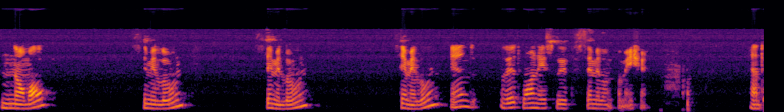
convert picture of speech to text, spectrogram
normal, semi-lune, semi-lune, semi-lune, and that one is with semi-lune formation. And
